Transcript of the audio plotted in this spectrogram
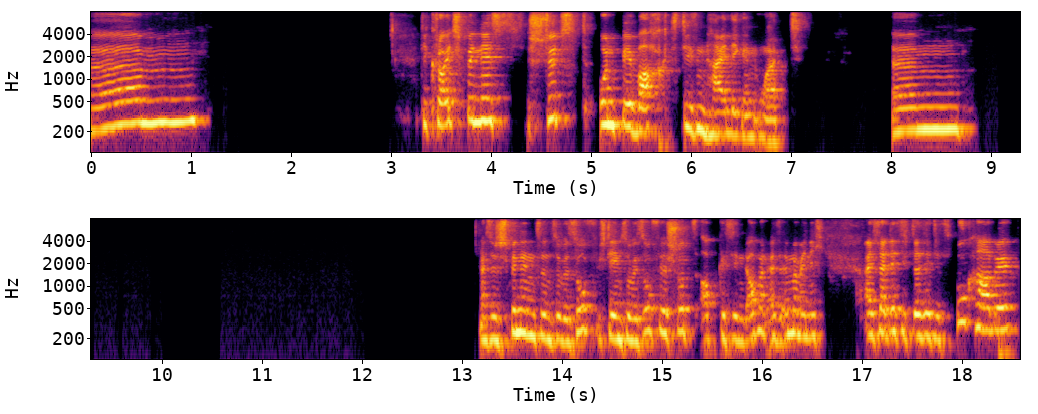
ähm, die Kreuzspinne schützt und bewacht diesen heiligen Ort. Ähm, Also Spinnen sind sowieso, stehen sowieso für Schutz, abgesehen davon. Also immer wenn ich, also seit ich, dass ich das Buch habe,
